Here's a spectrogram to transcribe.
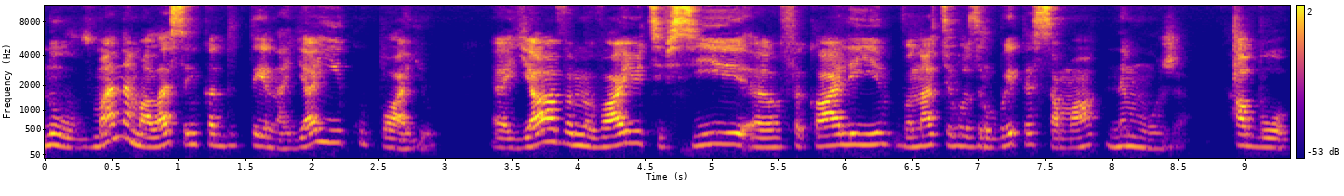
ну, в мене малесенька дитина, я її купаю, е, я вимиваю ці всі е, фекалії, вона цього зробити сама не може. Або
